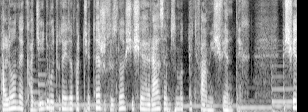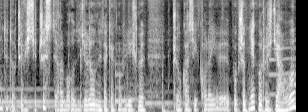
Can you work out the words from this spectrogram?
palone kadzidło, tutaj zobaczcie, też wznosi się razem z modlitwami świętych. Święty to oczywiście czysty albo oddzielony, tak jak mówiliśmy przy okazji kolej, poprzedniego rozdziału.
